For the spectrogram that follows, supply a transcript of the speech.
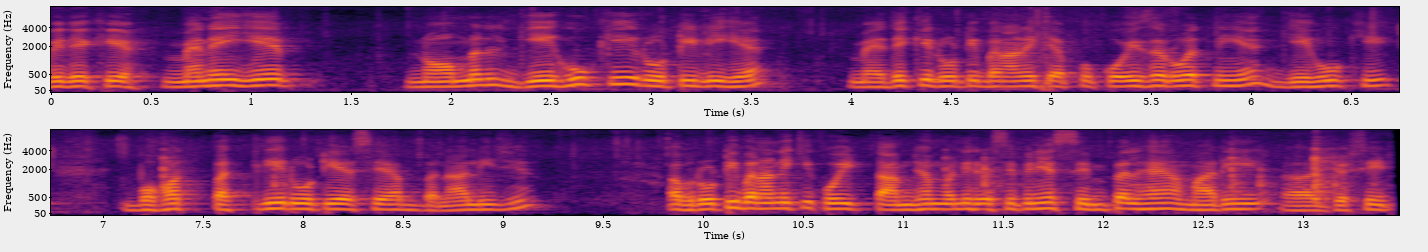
अभी देखिए, मैंने ये नॉर्मल गेहूँ की रोटी ली है। मैदे की रोटी बनाने की आपको कोई ज़रूरत नहीं है। गेहूँ की बहुत पतली रोटी ऐसे आप बना लीजिए। अब रोटी बनाने की कोई तामझाम वाली रेसिपी नहीं है। सिंपल है, हमारी जैसी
